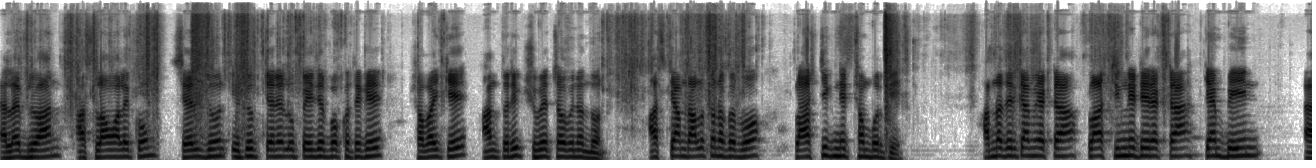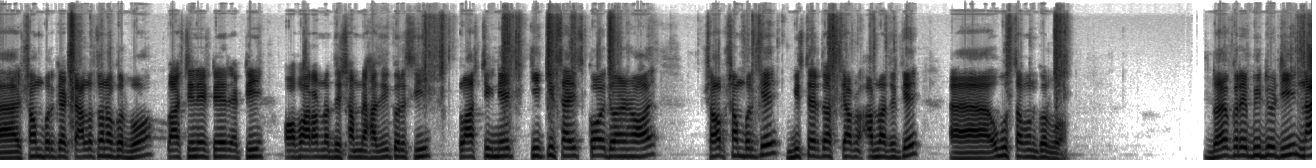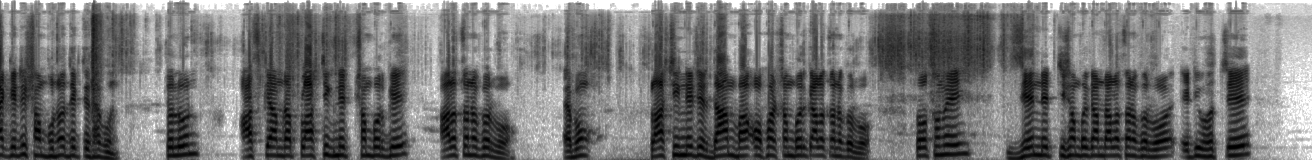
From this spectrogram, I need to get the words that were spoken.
Hello everyone আসসালামু আলাইকুম। Sell zone YouTube channel ও পেজের পক্ষ থেকে সবাইকে আন্তরিক শুভেচ্ছা অভিনন্দন। আজকে আমরা আলোচনা করব প্লাস্টিক নেট সম্পর্কে। আপনাদেরকে আমি একটা প্লাস্টিক নেটের একটা ক্যাম্পেইন সম্পর্কে একটা আলোচনা করব। প্লাস্টিক নেটের একটি অফার আপনাদের সামনে হাজির করেছি। প্লাস্টিক নেট কী কী সাইজ কয় ধরনের হয়, সব সম্পর্কে বিস্তারিত আজকে আপনাদেরকে উপস্থাপন করব। দয়া করে ভিডিওটি না কেটে সম্পূর্ণ দেখতে থাকুন। চলুন আজকে আমরা প্লাস্টিক নেট সম্পর্কে আলোচনা করব এবং প্লাস্টিক নেটের দাম বা অফার সম্পর্কে আলোচনা করব। প্রথমেই যে নেটটি সম্পর্কে আমরা আলোচনা করব, এটি হচ্ছে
